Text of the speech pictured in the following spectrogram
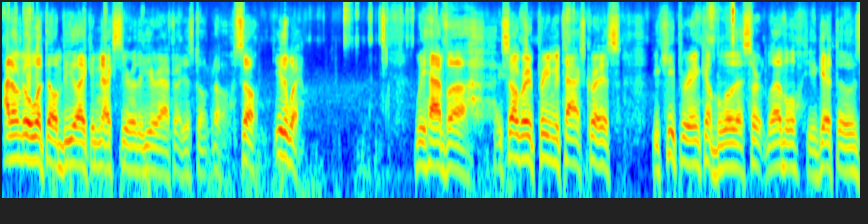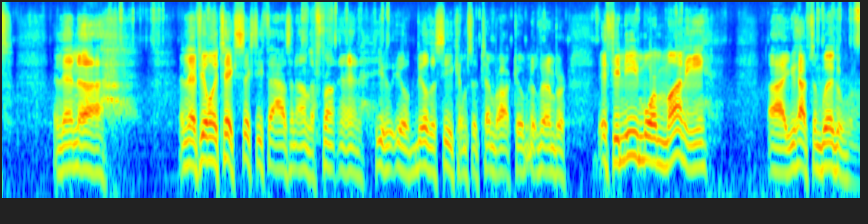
I don't know what they'll be like in next year or the year after. I just don't know. So either way, we have uh, accelerated premium tax credits. You keep your income below that certain level, you get those, and then uh, and then if you only take sixty thousand on the front end, you you'll be able to see come September, October, November. If you need more money, uh, you have some wiggle room.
